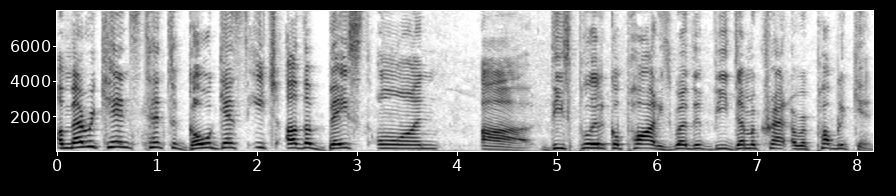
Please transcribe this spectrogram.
Americans tend to go against each other based on uh, these political parties, whether it be Democrat or Republican.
